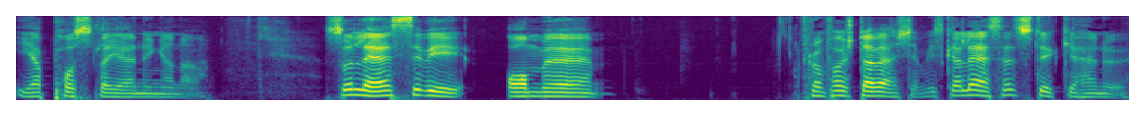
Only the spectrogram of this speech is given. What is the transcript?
i Apostlagärningarna så läser vi om eh, från första versen. Vi ska läsa ett stycke här nu.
